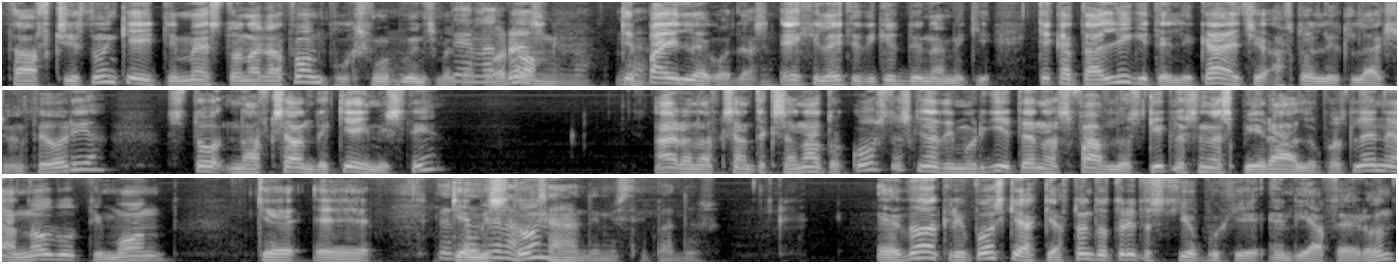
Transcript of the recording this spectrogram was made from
θα αυξηθούν και οι τιμές των αγαθών που χρησιμοποιούν τις Και ένα μεταφορές. ντόμινο, Και ναι. πάει λέγοντας. Έχει λέει τη δική του δυναμική. Και καταλήγει τελικά, έτσι, αυτό λέει τουλάχιστον η θεωρία, στο να αυξάνονται και οι μισθοί, άρα να αυξάνεται ξανά το κόστος και να δημιουργείται ένας φαύλος κύκλος, ένα σπιράλ, όπως λένε, ανόδου τιμών και, ε, και Δεν, δεν μισθών. αυξάνονται οι μισθοί πάντως. Εδώ ακριβώς και, και αυτό είναι το τρίτο στοιχείο που έχει ενδιαφέρον,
